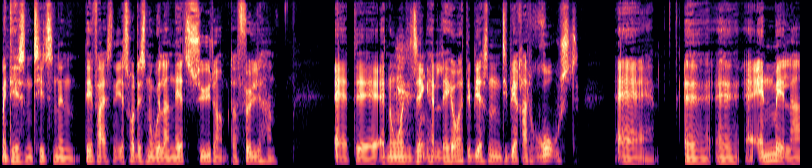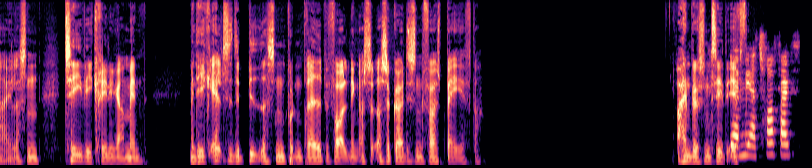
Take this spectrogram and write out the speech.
Men det er sådan tit sådan en, det er faktisk sådan, jeg tror, det er sådan en Will Arnett sygdom, der følger ham. At, øh, at nogle af de ting, han laver, det bliver sådan, de bliver ret rost af, øh, af, af anmeldere eller sådan tv-kritikere, men, men det er ikke altid, det bider sådan på den brede befolkning, og så, og så gør det sådan først bagefter. Og han blev sådan set efter... Jamen jeg tror faktisk,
